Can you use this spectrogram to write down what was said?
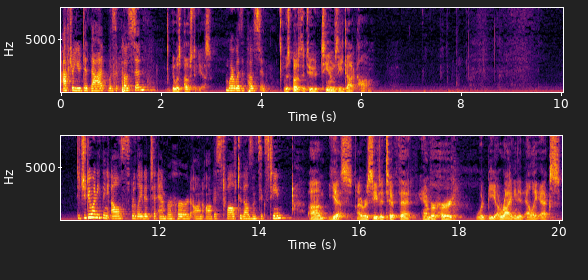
After you did that, was it posted? It was posted, yes. Where was it posted? It was posted to tmz.com. Did you do anything else related to Amber Heard on August 12, 2016? Um, yes, I received a tip that Amber Heard would be arriving at LAX,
